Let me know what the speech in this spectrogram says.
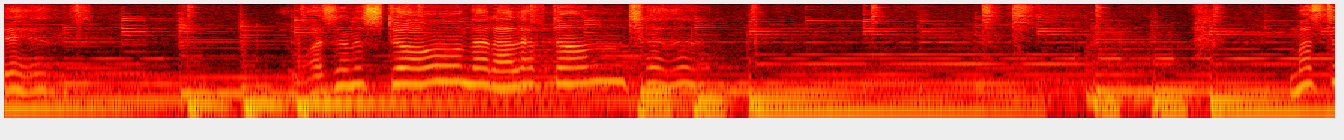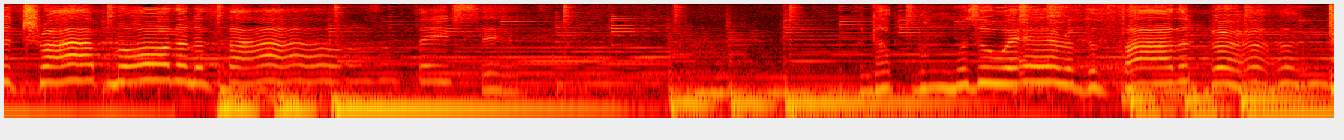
says there wasn't a stone that I left unturned. Must have tried more than a thousand faces, and not one was aware of the fire that burned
